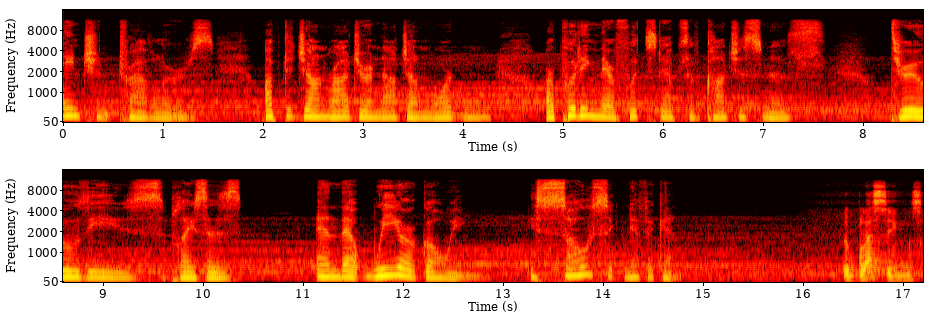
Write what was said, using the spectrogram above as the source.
ancient travelers, up to John Roger and now John Morton, are putting their footsteps of consciousness through these places and that we are going is so significant. The blessings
